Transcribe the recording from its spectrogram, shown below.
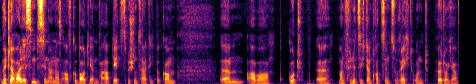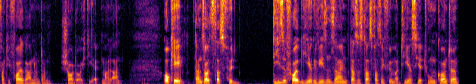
Mittlerweile ist es ein bisschen anders aufgebaut. Die hat ein paar Updates zwischenzeitlich bekommen. Ähm, aber gut, äh, man findet sich dann trotzdem zurecht und hört euch einfach die Folge an und dann schaut euch die App mal an. Okay, dann soll es das für diese Folge hier gewesen sein. Das ist das, was ich für Matthias hier tun konnte.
